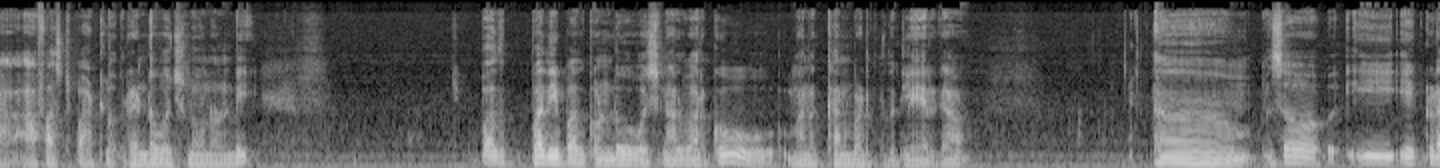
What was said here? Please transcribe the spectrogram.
ఆ- ఫస్ట్ పార్ట్లో రెండవ వచనం నుండి. పది పది పదకొండు వచనాల వరకు మనకు కనబడుతుంది క్లియర్గా. సో ఈ ఇక్కడ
